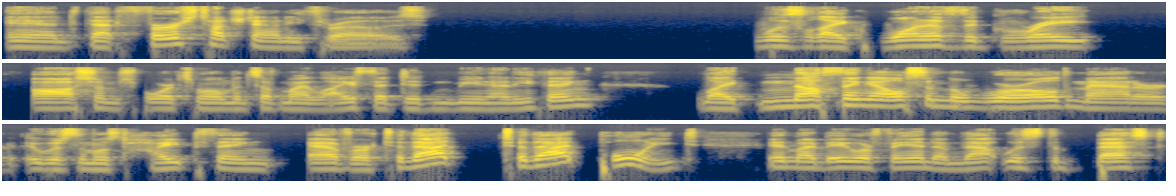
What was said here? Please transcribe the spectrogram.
And that first touchdown he throws was like one of the great, awesome sports moments of my life that didn't mean anything. Like nothing else in the world mattered. It was the most hype thing ever. To that to that point in my Baylor fandom, that was the best,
